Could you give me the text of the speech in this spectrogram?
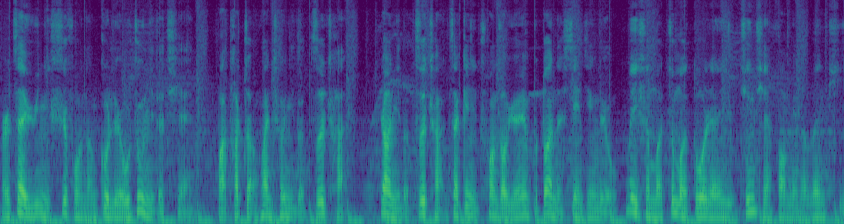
而在于你是否能够留住你的钱，把它转换成你的资产。让你的资产再给你创造源源不断的现金流。为什么这么多人有金钱方面的问题？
